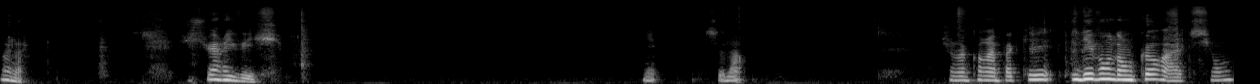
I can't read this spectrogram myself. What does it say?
Voilà. J'y suis arrivée. Et cela. J'en ai encore un paquet. Ils les vendent encore à Action.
